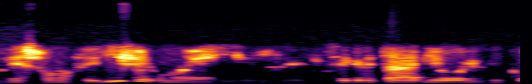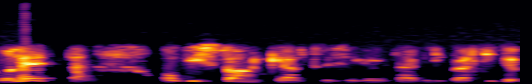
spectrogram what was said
ne sono felice come il segretario Enrico Letta, ho visto anche altri segretari di partito,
